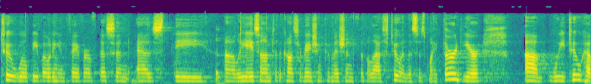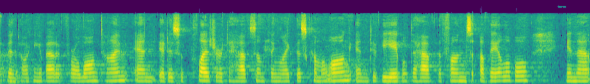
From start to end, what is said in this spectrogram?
too, will be voting in favor of this, and as the uh, liaison to the Conservation Commission for the last two, and this is my third year, um, we too have been talking about it for a long time, and it is a pleasure to have something like this come along and to be able to have the funds available in that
